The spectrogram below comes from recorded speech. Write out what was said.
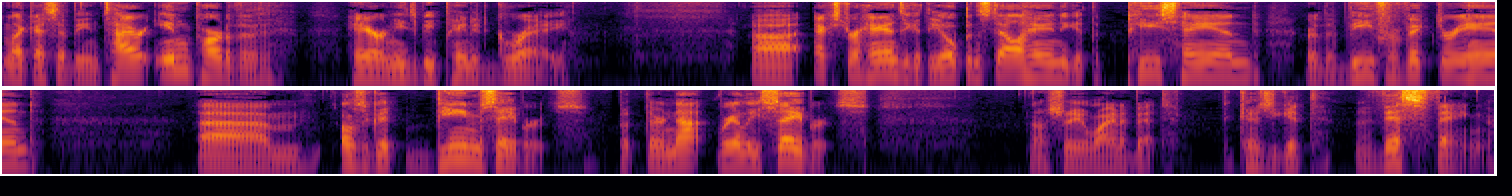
like I said, the entire in part of the hair needs to be painted gray. Uh, extra hands. You get the open style hand. You get the peace hand or the V for victory hand. Um, also get beam sabers but they're not really sabers. I'll show you why in a bit. Because you get this thing,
